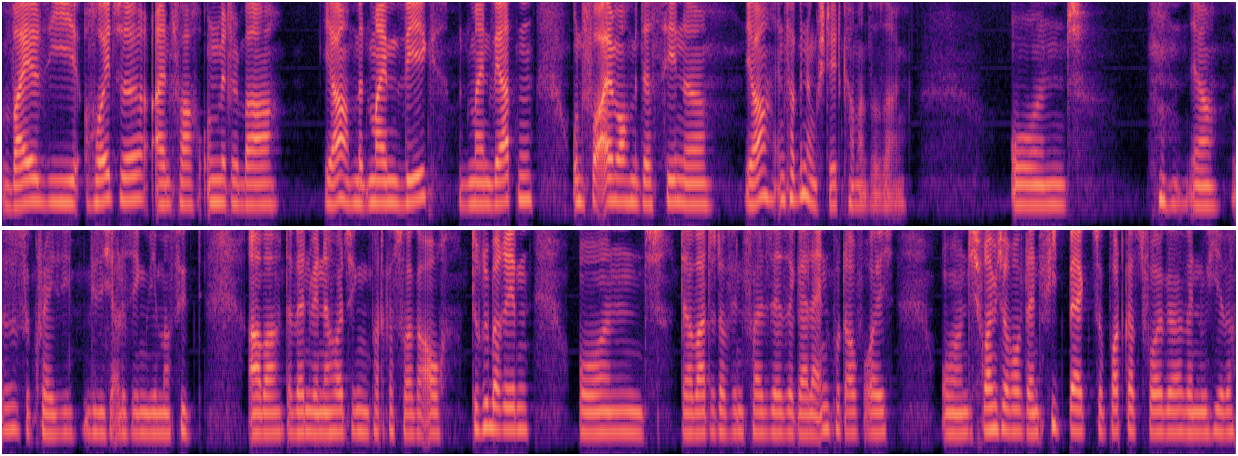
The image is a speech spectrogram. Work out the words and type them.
weil sie heute einfach unmittelbar, ja, mit meinem Weg, mit meinen Werten und vor allem auch mit der Szene, ja, in Verbindung steht, kann man so sagen. Und ja, es ist so crazy, wie sich alles irgendwie immer fügt. Aber da werden wir in der heutigen Podcast-Folge auch drüber reden. Und da wartet auf jeden Fall sehr, sehr geiler Input auf euch. Und ich freue mich auch auf dein Feedback zur Podcast-Folge, wenn du hier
